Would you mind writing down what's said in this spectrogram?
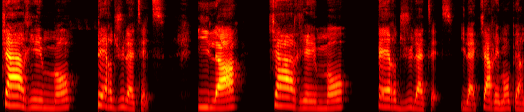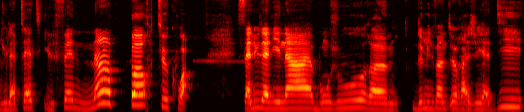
carrément perdu la tête. Il a carrément perdu la tête. Il a carrément perdu la tête. Il fait n'importe quoi. Salut Daliena, bonjour. 2022 Ragé a dit.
